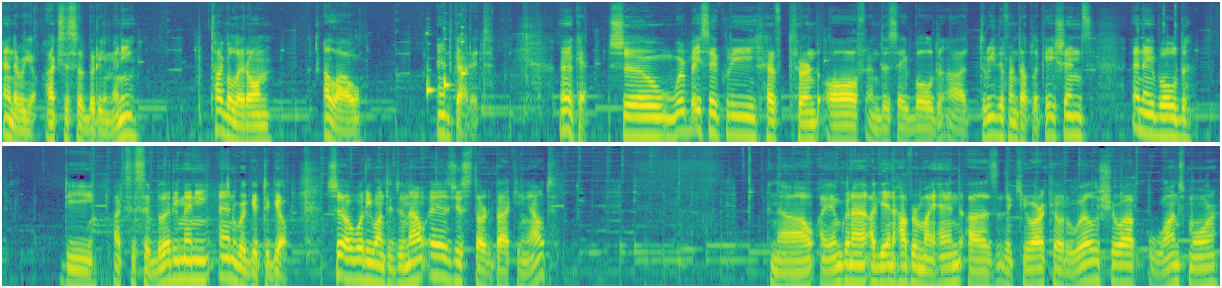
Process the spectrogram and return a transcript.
and there we go, accessibility menu, toggle it on, allow, and got it. Okay, so we basically have turned off and disabled uh, three different applications, enabled the accessibility menu, and we're good to go. So what you want to do now is just start backing out. Now I am gonna again hover my hand as the QR code will show up once more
